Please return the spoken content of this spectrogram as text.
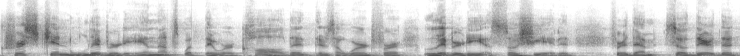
Christian liberty, and that's what they were called. There's a word for liberty associated for them. So they're the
